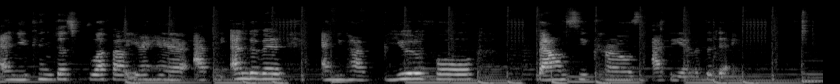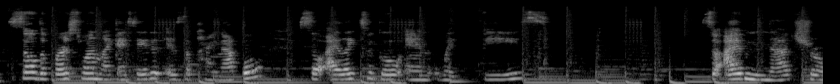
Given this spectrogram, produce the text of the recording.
and you can just fluff out your hair at the end of it, and you have beautiful, bouncy curls at the end of the day. So the first one, like I stated, is the pineapple. So I like to go in with these so I'm not sure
